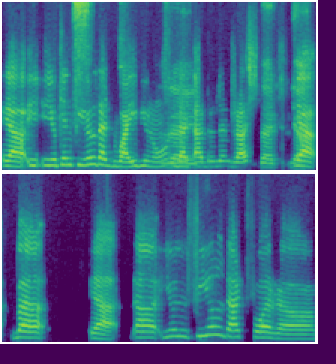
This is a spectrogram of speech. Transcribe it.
yeah you, you can feel that vibe you know right. that adrenaline rush. That yeah, yeah but yeah uh, you'll feel that for uh,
